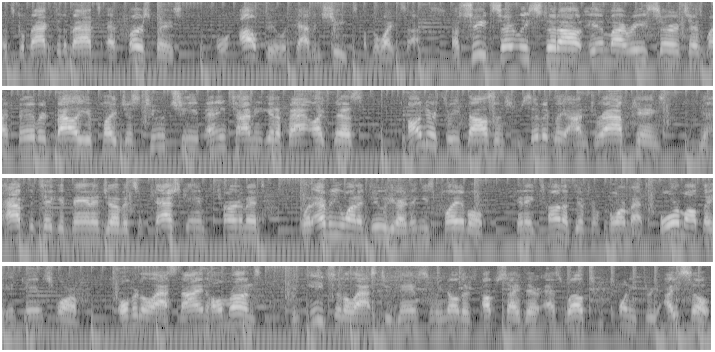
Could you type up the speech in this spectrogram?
Let's go back to the bats at first base or outfield with Gavin Sheets of the White Sox. Now, Sheets certainly stood out in my research as my favorite value play, just too cheap. Anytime you get a bat like this, under 3,000 specifically on DraftKings, you have to take advantage of it. So cash games, tournaments, whatever you want to do here, I think he's playable in a ton of different formats. Four multi-hit games for him over the last nine home runs in each of the last two games. So we know there's upside there as well. 223 ISO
